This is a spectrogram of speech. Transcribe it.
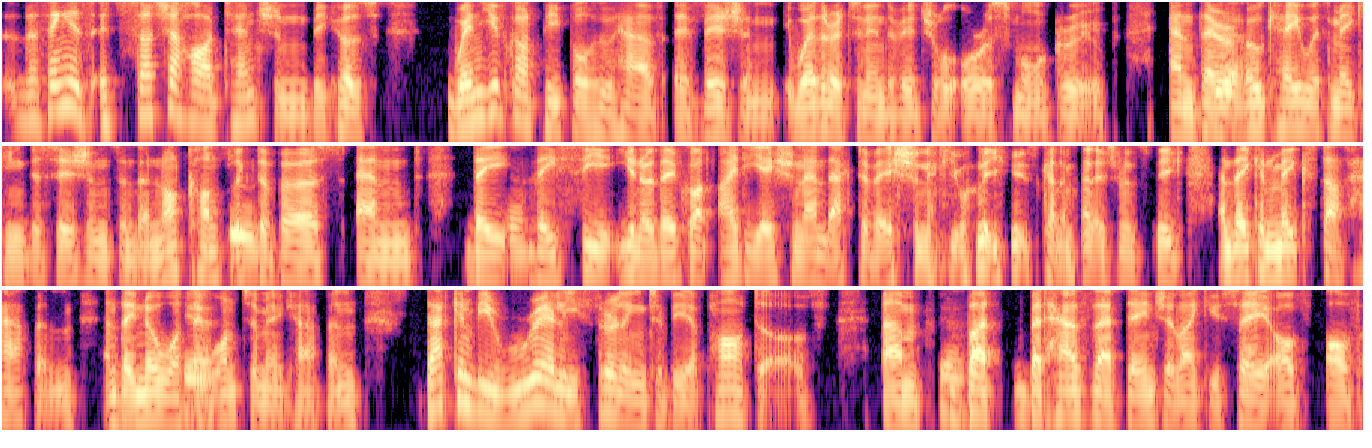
the thing is it's such a hard tension because when you've got people who have a vision, whether it's an individual or a small group, and they're Yeah. okay with making decisions and they're not conflict mm. averse and they Yeah. they see, you know, they've got ideation and activation, if you want to use kind of management speak, and they can make stuff happen and they know what they want to make happen. That can be really thrilling to be a part of. Um, Yeah. but but has that danger, like you say, of of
